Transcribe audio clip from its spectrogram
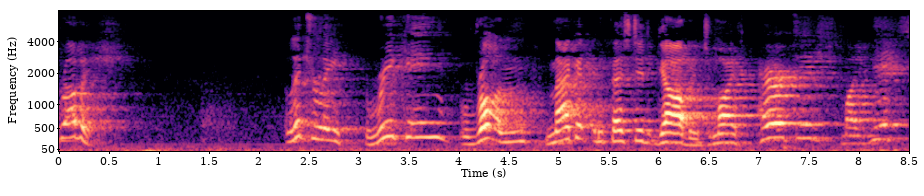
rubbish? Literally reeking, rotten, maggot infested garbage. My heritage, my gifts,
